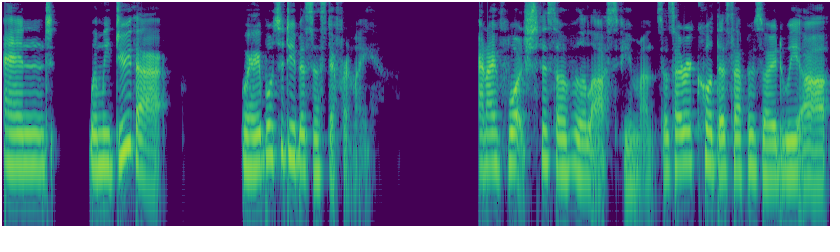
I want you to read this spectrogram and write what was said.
And when we do that, we're able to do business differently. And I've watched this over the last few months. As I record this episode, we are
